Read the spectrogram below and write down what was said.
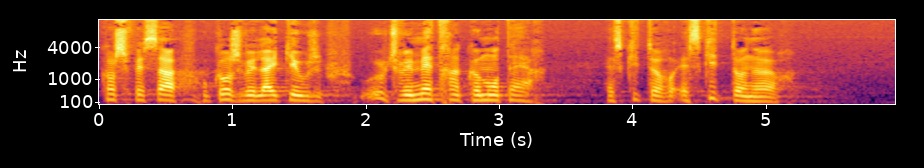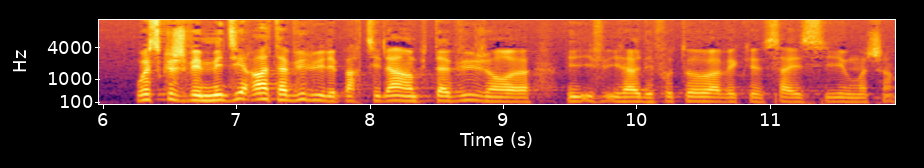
quand je fais ça, ou quand je vais liker, ou je, vais mettre un commentaire, est-ce qu'il t'honore? Ou est-ce que je vais me dire, ah, t'as vu, lui, il est parti là, hein, puis t'as vu, genre, euh, il, a des photos avec ça ici, ou machin.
